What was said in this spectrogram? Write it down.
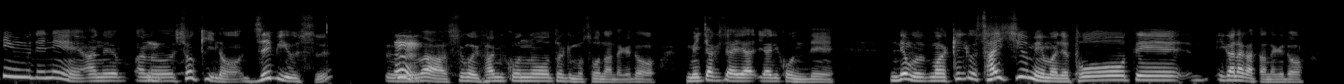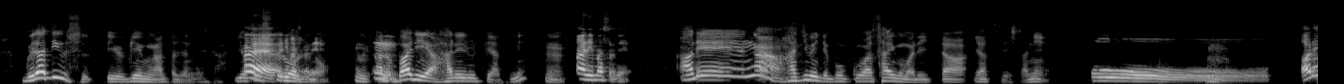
ティングでね、あの、あの初期のゼビウスんはすごいファミコンの時もそうなんだけど、めちゃくちゃややり込んで、でもまあ結局最終面までは到底いかなかったんだけど、グラディウスっていうゲームがあったじゃないですか。横はいスクロールの。ありましたねうん、あのうんバリア張れるってやつね。うん。ありましたね。あれが初めて僕は最後まで行ったやつでしたね。おー。あれ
